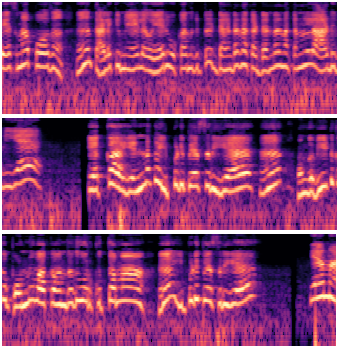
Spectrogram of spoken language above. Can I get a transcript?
பேசினா போதும். தலைக்கு மேல ஏறி உட்காந்துக்கிட்டு தண்டனக்க தண்டனக்கன்னு ஆடுவியே. ஏக்கா என்னக்கா இப்படி பேசுறீங்க? ஆ? உங்க வீட்டுக்கு பொண்ணு பார்க்க வந்தது ஒரு குத்தமா? இப்படி பேசுறீங்க? ஏமா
